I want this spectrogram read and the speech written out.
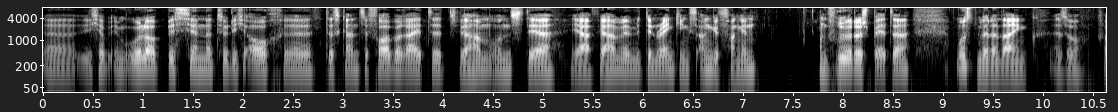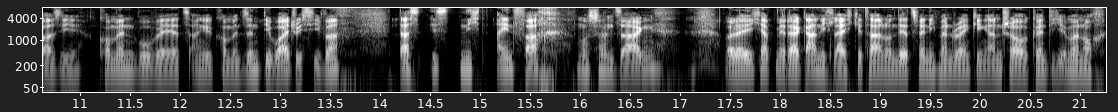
Äh, ich habe im Urlaub bisschen natürlich auch äh, das Ganze vorbereitet. Wir haben uns der, ja, wir haben ja mit den Rankings angefangen und früher oder später mussten wir dann dahin, also quasi kommen, wo wir jetzt angekommen sind, die Wide Receiver. Das ist nicht einfach, muss man sagen. Oder ich habe mir da gar nicht leicht getan. Und jetzt, wenn ich mein Ranking anschaue, könnte ich immer noch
